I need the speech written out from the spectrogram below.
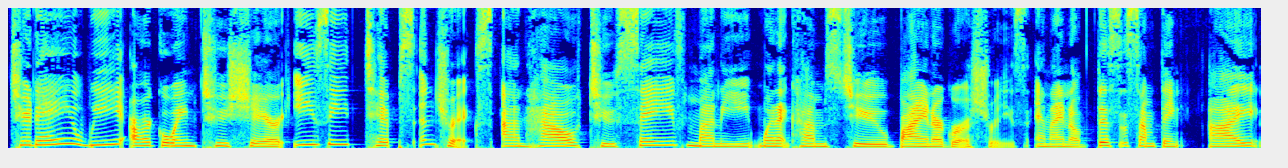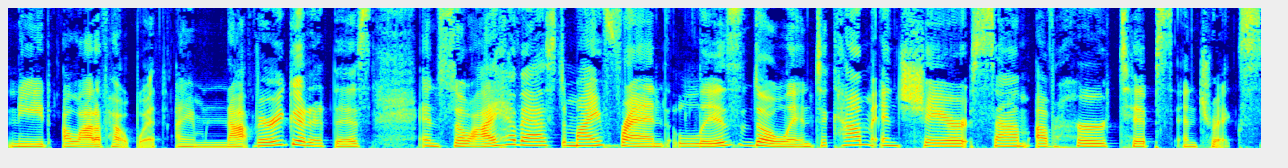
Today, we are going to share easy tips and tricks on how to save money when it comes to buying our groceries. And I know this is something I need a lot of help with. I am not very good at this. And so I have asked my friend Liz Dolan to come and share some of her tips and tricks.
